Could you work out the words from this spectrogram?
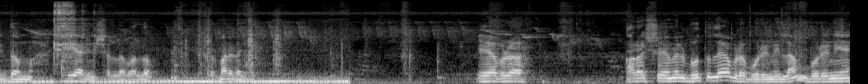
একদম ক্লিয়ার ইনশাল্লাহ ভালো। মারে লাগবে। এ আমরা আড়াইশো এম এল বোতলে আমরা ভরে নিলাম। ভরে নিয়ে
